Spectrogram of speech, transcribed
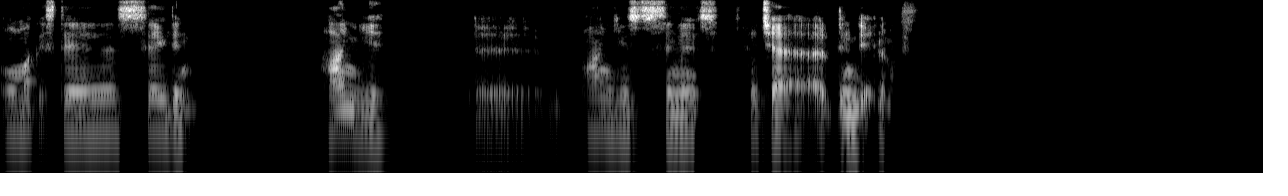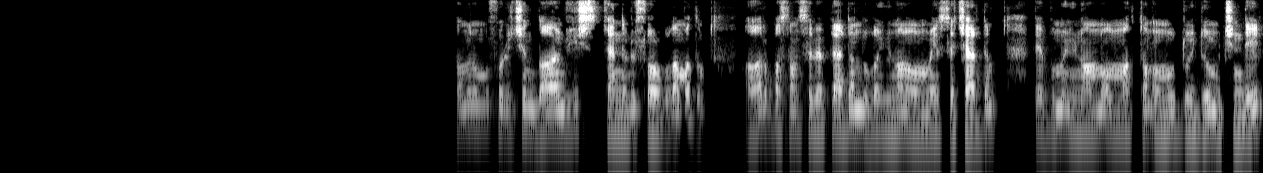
olmak isteseydin hangi eee, hangisini seçerdin diyelim. Sanırım bu soru için daha önce hiç kendimi sorgulamadım. Ağır basan sebeplerden dolayı Yunan olmayı seçerdim ve bunu Yunanlı olmaktan onur duyduğum için değil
